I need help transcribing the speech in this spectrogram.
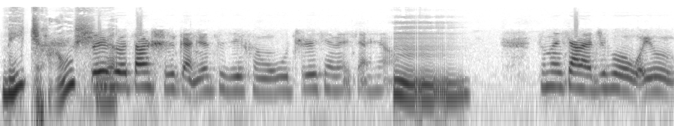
没常识。所以说，当时感觉自己很无知。现在想想。嗯嗯嗯。从那下来之后，我又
